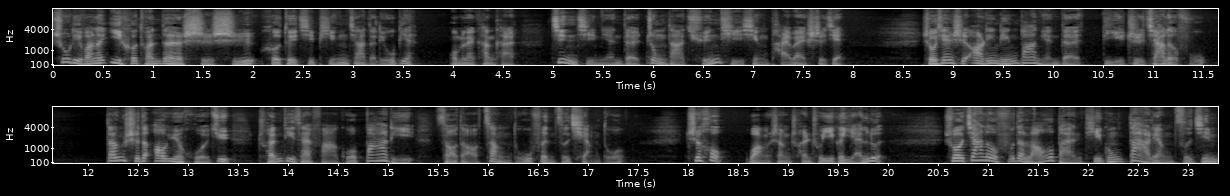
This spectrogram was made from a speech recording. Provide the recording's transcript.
梳理完了义和团的史实和对其评价的流变，我们来看看近几年的重大群体性排外事件。首先是2008年的抵制家乐福，当时的奥运火炬传递在法国巴黎，遭到藏独分子抢夺。之后，网上传出一个言论。说家乐福的老板提供大量资金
